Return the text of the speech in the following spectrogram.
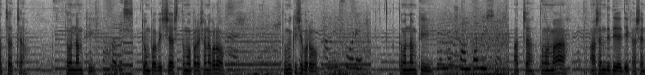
আচ্ছা আচ্ছা। তোমার নাম কি? টুম্পা বিশ্বাস। তোমার পড়াশোনা করো? তুমি কিসে করো তোমার নাম কি? শম্পা বিশ্বাস। আচ্ছা তোমার মা? আসেন দিদি এদিক আসেন।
